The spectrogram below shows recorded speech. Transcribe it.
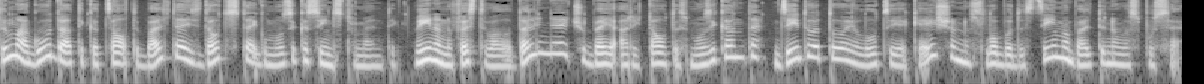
Tamā gūdā tika celti baļķejas daudzsteigu muzikas instrumenti. Viena no festivāla daļiņēču bija arī tautas muzikante, dzīvotoja Lucija Keiša no Slobodas cīma Baļtinovas pusē,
